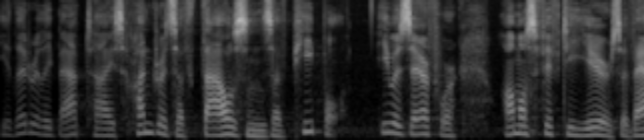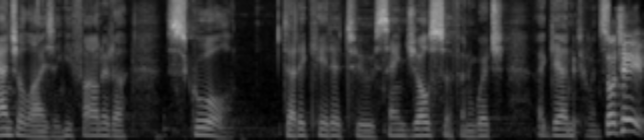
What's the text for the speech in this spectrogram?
He literally baptized hundreds of thousands of people. He was there for almost 50 years evangelizing. He founded a school dedicated to St. Joseph, in which, again, to Sochi,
